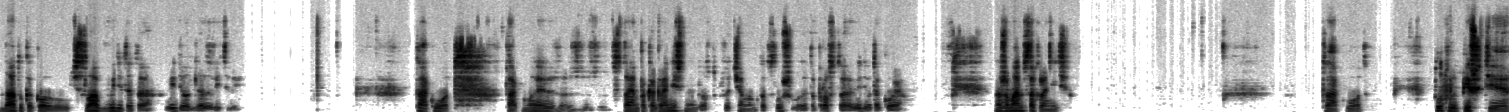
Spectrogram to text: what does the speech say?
дату какого числа выйдет это видео для зрителей. Так, вот. Так, мы ставим пока ограниченный доступ. Зачем нам кто-то слушал? Это просто видео такое. Нажимаем сохранить. Так, вот. Тут вы пишете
